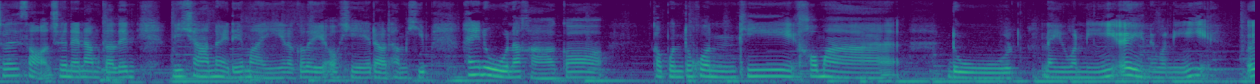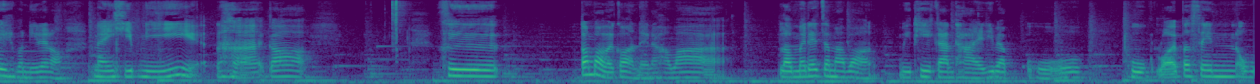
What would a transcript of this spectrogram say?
ช่วยสอนช่วยแนะนำการเล่นดิชาร์ดหน่อยได้ไหมแล้วก็เลยโอเคเดี๋ยวทำคลิปให้ดูนะคะ ก็ขอบคุณทุกคนที่เข้ามาดูในวันนี้ เอ้ย ในวันนี้ เอ้ย วันนี้เลยเหรอในคลิปนี้นะคะก็ คือต้องบอกไว้ก่อนเลยนะคะว่า เราไม่ได้จะมาบอกวิธีการทายที่แบบโอ้โหถูกร้อยเปอร์เซ็นต์โอ้โห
